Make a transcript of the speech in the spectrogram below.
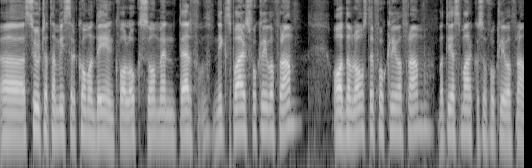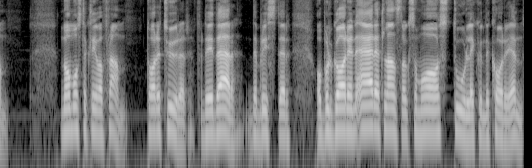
Uh, Surt att han missar kommande EM-kval också, men där Nick Spires får kliva fram. Adam Ramstedt får kliva fram, Mattias Markusson får kliva fram. Någon måste kliva fram, ta returer, för det är där det brister. Och Bulgarien är ett landslag som har storlek under korgen.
